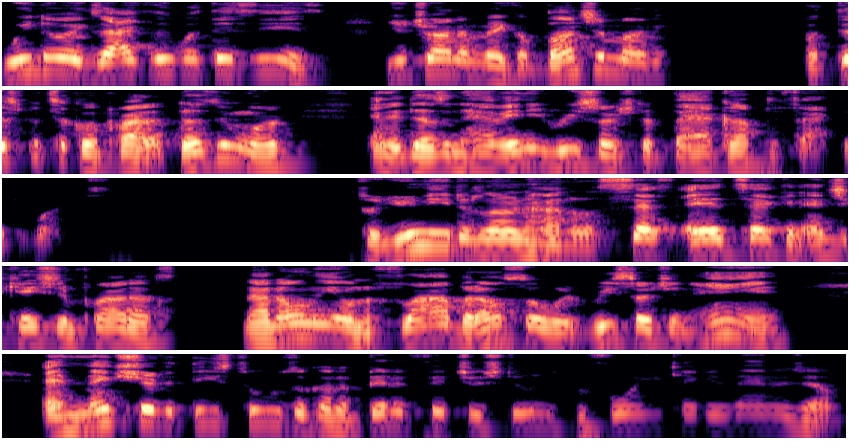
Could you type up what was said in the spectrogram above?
We know exactly what this is. You're trying to make a bunch of money, but this particular product doesn't work and it doesn't have any research to back up the fact that. So you need to learn how to assess ed tech and education products not only on the fly, but also with research in hand and make sure that these tools are going to benefit your students before you take advantage of them.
